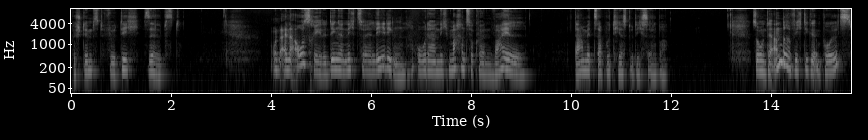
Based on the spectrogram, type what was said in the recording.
bestimmst für dich selbst. Und eine Ausrede, Dinge nicht zu erledigen oder nicht machen zu können, weil damit sabotierst du dich selber. So, und der andere wichtige Impuls,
